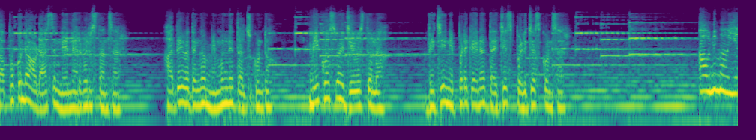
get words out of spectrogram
తప్పకుండా ఆవిడ ఆశ నేను నెరవేరుస్తాను సార్. అదే విధంగా మిమ్మల్ని తలుచుకుంటూ మీకోసమే జీవిస్తున్నా విజయ్ని ఇప్పటికైనా దయచేసి పెళ్ళి చేసుకోండి సార్. అవును మావయ్య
